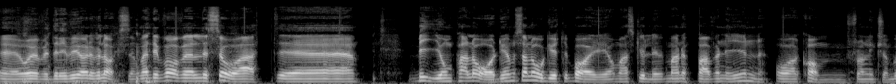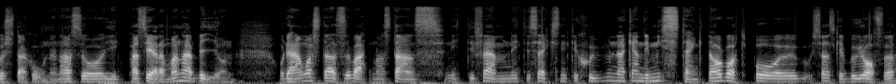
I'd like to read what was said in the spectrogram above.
eh, och överdriver gör det väl också. Men det var väl så att eh, Bion Palladium som låg i Göteborg om man skulle man upp på Avenyn och kom från liksom busstationerna så gick, passerar man den här bion. Och det här måste alltså varit någonstans 95, 96, 97 när kan det misstänkta ha gått på eh, svenska biografer?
